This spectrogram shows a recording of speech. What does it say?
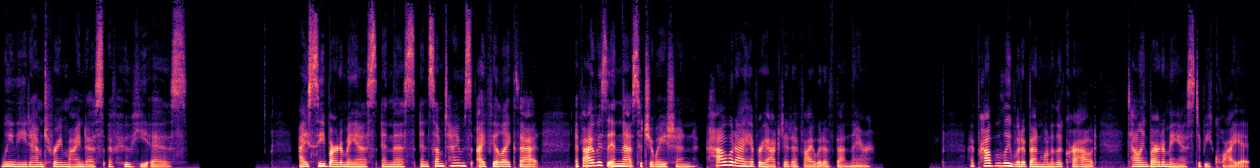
We need him to remind us of who he is. I see Bartimaeus in this, and sometimes I feel like that if I was in that situation, how would I have reacted if I would have been there? I probably would have been one of the crowd telling Bartimaeus to be quiet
